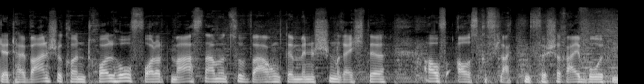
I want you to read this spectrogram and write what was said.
der taiwanische Kontrollhof fordert Maßnahmen zur Wahrung der Menschenrechte auf ausgeflaggten Fischereibooten.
